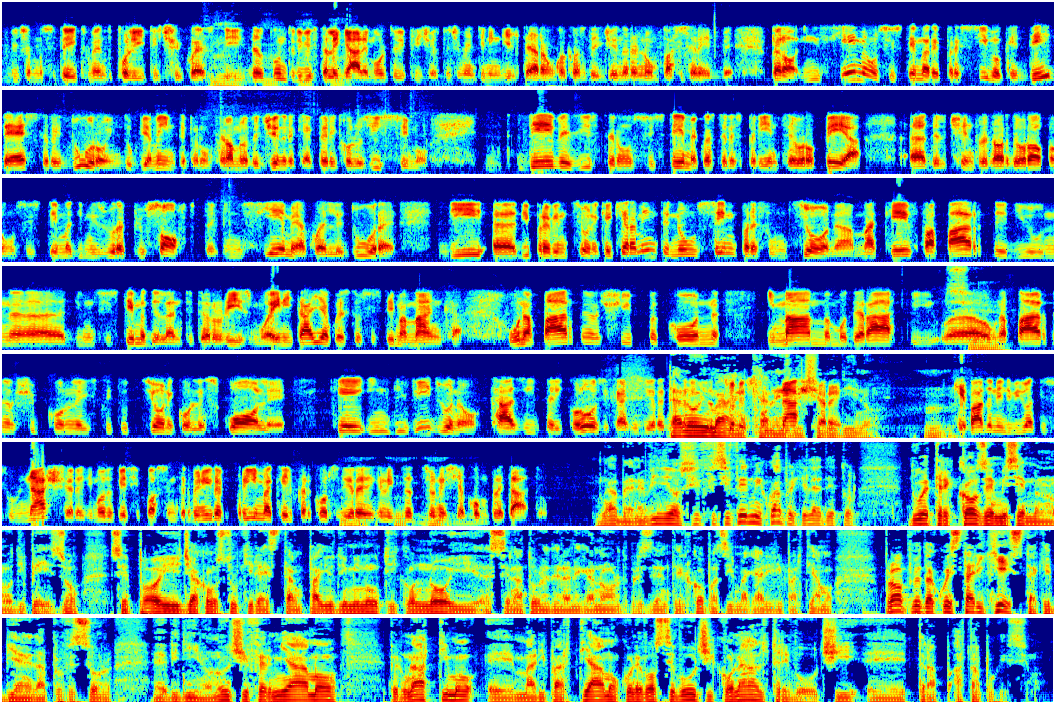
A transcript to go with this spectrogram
diciamo, statement politici questi. Dal punto di vista legale è molto difficile, specialmente in Inghilterra un qualcosa del genere non passerebbe. Però insieme a un sistema repressivo che deve essere duro indubbiamente per un fenomeno del genere che è pericolosissimo, deve esistere un sistema, e questa è l'esperienza europea eh, del centro e nord Europa, un sistema di misure più soft insieme a quelle dure di, eh, di prevenzione che chiaramente non sempre funziona ma che fa parte di un, uh, di un sistema dell'antiterrorismo e in Italia questo sistema manca. Una partnership con imam moderati, eh, sì. una partnership con le istituzioni, con le scuole che individuano casi pericolosi, casi di radicalizzazione sul nascere. Mm. Che vadano individuati sul nascere, di modo che si possa intervenire prima che il percorso di radicalizzazione sia completato. Va bene, Vigno, si, si, fermi qua perché lei ha detto due o tre cose che mi sembrano di peso. Se poi Giacomo Stucchi resta un paio di minuti con noi, eh, senatore della Lega Nord, presidente del Copasi, magari ripartiamo proprio da questa richiesta che viene dal professor eh, Vidino. Noi ci fermiamo per un attimo, eh, ma ripartiamo con le vostre voci, con altre voci, eh, tra, a tra pochissimo.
